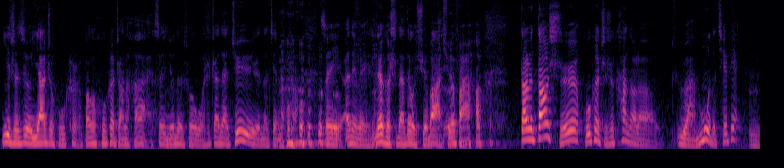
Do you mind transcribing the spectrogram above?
一直就压制胡克。包括胡克长得很矮，所以牛顿说我是站在巨人的肩膀上。所以 anyway，任何时代都有学霸学阀哈。当然当时胡克只是看到了软木的切片，嗯，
